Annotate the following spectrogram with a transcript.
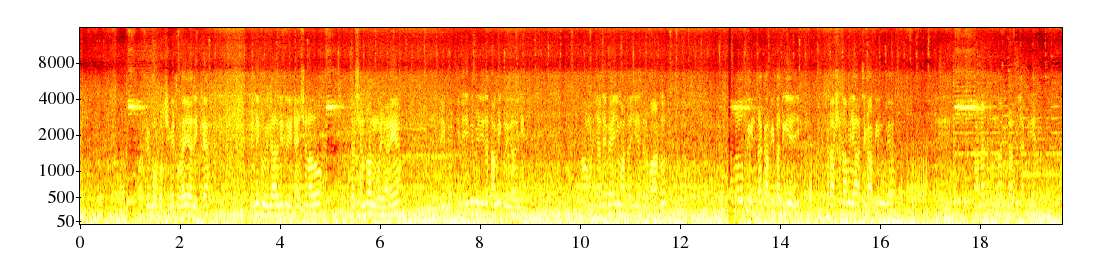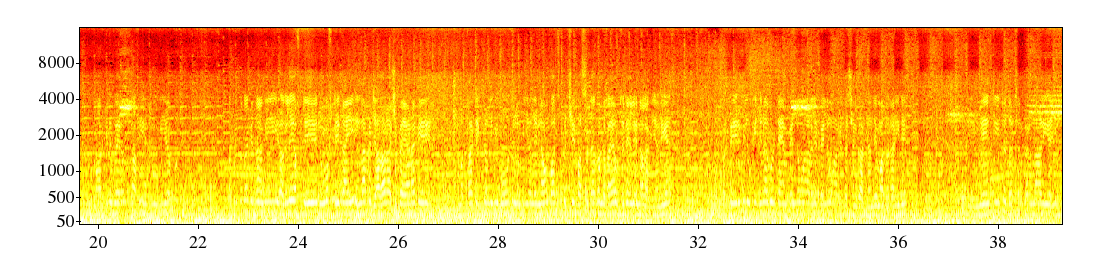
ਪਰ ਫਿਰ ਮੈਂ ਪੁੱਛ ਕੇ ਥੋੜਾ ਜਿਹਾ ਦੇਖਿਆ। ਕਹਿੰਦੇ ਕੋਈ ਗੱਲ ਨਹੀਂ, ਤੁਸੀਂ ਟੈਨਸ਼ਨ ਨਾ ਲਓ। ਦਰਸ਼ਨ ਤੁਹਾਨੂੰ ਹੋ ਜਾਣੇ ਆ। ਤੇ ਪਰਚੀ ਨਹੀਂ ਵੀ ਮਿਲੀ ਤਾਂ ਤਾਂ ਵੀ ਕੋਈ ਗੱਲ ਨਹੀਂ। ਆ ਹੁਣ ਜਾਂਦੇ ਪਏ ਜੀ ਮਾਤਾ ਜੀ ਦੇ ਦਰਬਾਰ ਨੂੰ। ਨਾਲੋਂ ਭੀੜ ਤਾਂ ਕਾਫੀ ਵੱਧ ਗਈ ਹੈ ਜੀ। ਰਸ਼ ਤਾਂ ਬਾਜ਼ਾਰ 'ਚ ਕਾਫੀ ਹੋ ਗਿਆ। ਤੇ ਦੁਕਾਨਾਂ ਦੁਕਾਨਾਂ ਵੀ ਕਾਫੀ ਲੱਗ ਗਈਆਂ। ਮਾਰਕੀਟ ਵਗੈਰਾ ਕਾਫੀ ਹੋ ਗਈ ਆ। ਬਾਕੀ ਪਤਾ ਕਿਦਾਂ ਵੀ ਅਗਲੇ ਹਫ਼ਤੇ, ਦੋ ਹਫ਼ਤੇ ਤਾਈਂ ਇੰਨਾ ਕੁ ਜ਼ਿਆਦਾ ਰਸ਼ ਪੈ ਜਾਣਾ ਕਿ ਮੱਥਾ ਟੇਕਣ ਲਈ ਵੀ ਬਹੁਤ ਲੰਬੀਆਂ ਲਾਈਨਾਂ, ਉਹ ਬੱਸ ਪਿੱਛੇ ਬੱਸ ਅੱਡਾ ਤੁਹਾਨੂੰ ਦਿਖਾਇਆ, ਉੱਥੇ ਤੇ ਲਾਈਨਾਂ ਲੱਗ ਜਾਂਦੀਆਂ। ਪਰ ਫਿਰ ਵੀ ਲੋਕੀ ਜਿਨ੍ਹਾਂ ਕੋਲ ਟਾਈਮ ਪਹਿਲਾਂ ਆ, ਅਗਲੇ ਪਹਿਲਾਂ ਆ ਕੇ ਦਰਸ਼ਨ ਕਰ ਜਾਂਦੇ ਮਾਤਾ ਰਾਣੀ ਦੇ। ਮੇਨ ਚੀਜ਼ ਤਾਂ ਦਰਸ਼ਨ ਕਰਨ ਵਾਲੀ ਹੈ ਜੀ।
